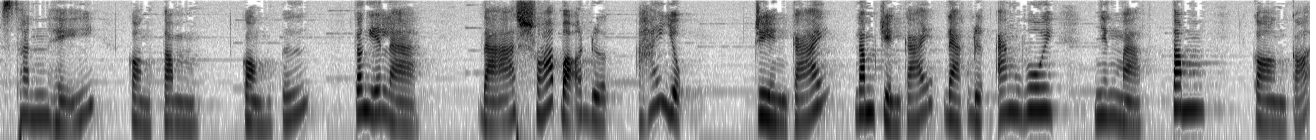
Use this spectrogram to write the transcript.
sanh hỷ, còn tầm, còn tứ. Có nghĩa là đã xóa bỏ được ái dục truyền cái năm truyền cái đạt được an vui nhưng mà tâm còn có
